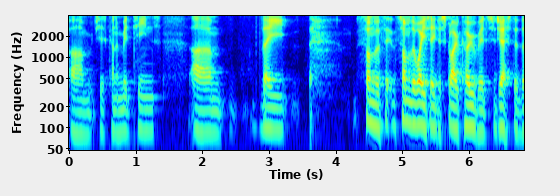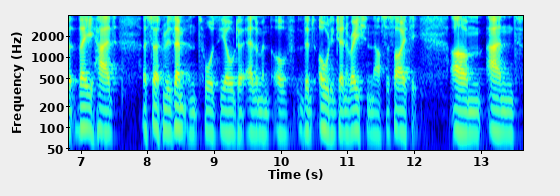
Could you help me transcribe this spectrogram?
um, which is kind of mid-teens, um, they some of the th- some of the ways they described COVID suggested that they had a certain resentment towards the older element of the older generation in our society, um, and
